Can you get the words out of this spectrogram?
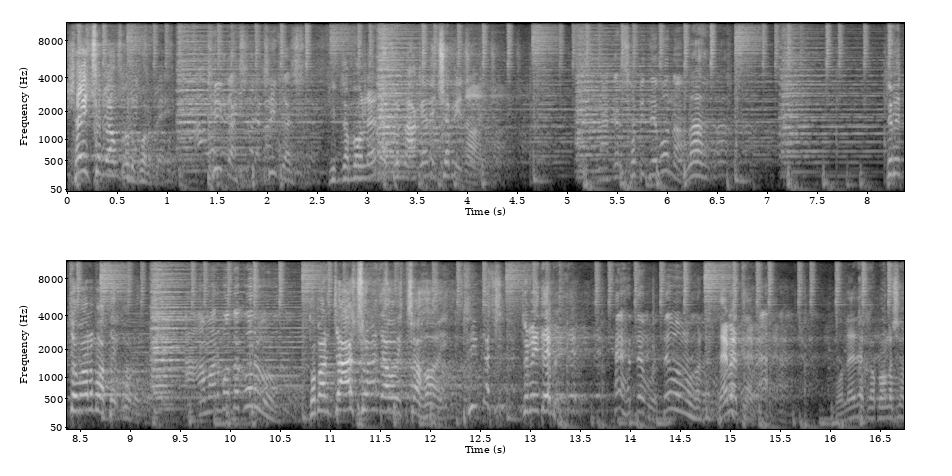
সেই ছবি অঙ্কন করবে। ঠিক আছে ঠিক আছে। কিন্তু মনে রাখো নাগের ছবি নয়। নাকের ছবি দেবো না? না। তুমি তোমার মতে করবে আ- আমার মতো করব? তোমার যা ছবি দেওয়ার ইচ্ছা হয় ঠিক আছে। তুমি দেবে। হ্যাঁ দেবো দেবো মহারাজ। দেবে দেবে। মনে রেখো মনসা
